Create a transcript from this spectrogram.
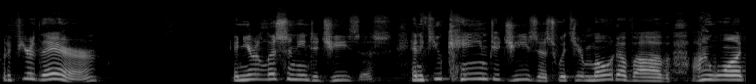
But if you're there and you're listening to Jesus, and if you came to Jesus with your motive of, I want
